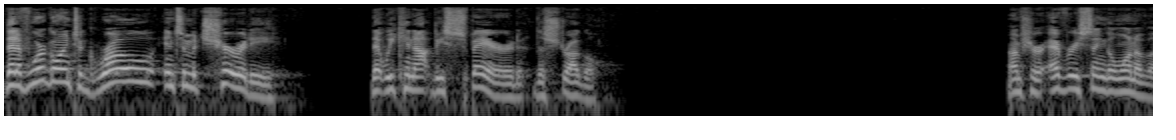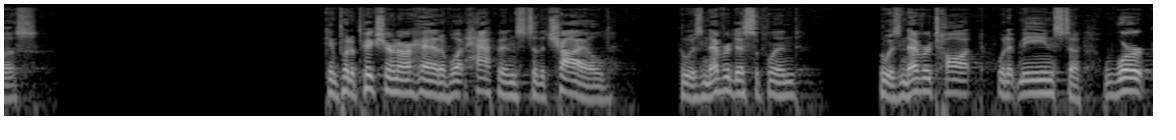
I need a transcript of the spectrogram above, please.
that if we're going to grow into maturity, that we cannot be spared the struggle. I'm sure every single one of us can put a picture in our head of what happens to the child who is never disciplined, who is never taught what it means to work,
